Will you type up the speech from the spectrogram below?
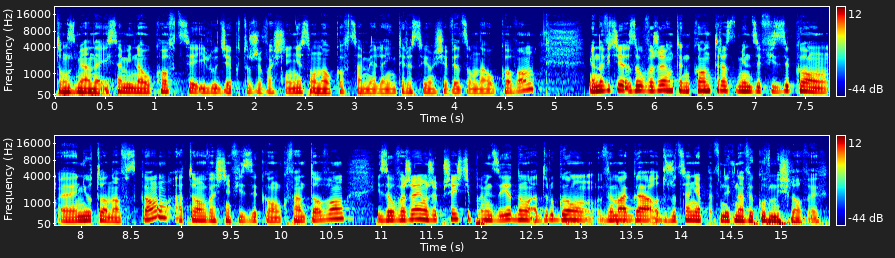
tą zmianę i sami naukowcy i ludzie, którzy właśnie nie są naukowcami, ale interesują się wiedzą naukową. Mianowicie zauważają ten kontrast między fizyką e, newtonowską, a tą właśnie fizyką kwantową i zauważają, że przejście pomiędzy jedną a drugą wymaga odrzucenia pewnych nawyków myślowych.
